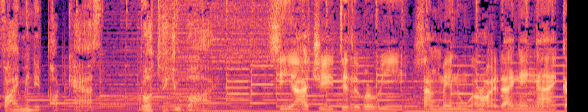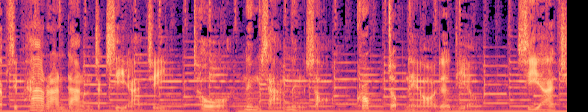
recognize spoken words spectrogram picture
5 Minute Podcast brought to you by CRG Delivery สั่งเมนูอร่อยได้ง่าย ๆ กับ 15 ร้านดังจาก CRG โทร 1312 ครบจบในออเดอร์เดียว CRG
